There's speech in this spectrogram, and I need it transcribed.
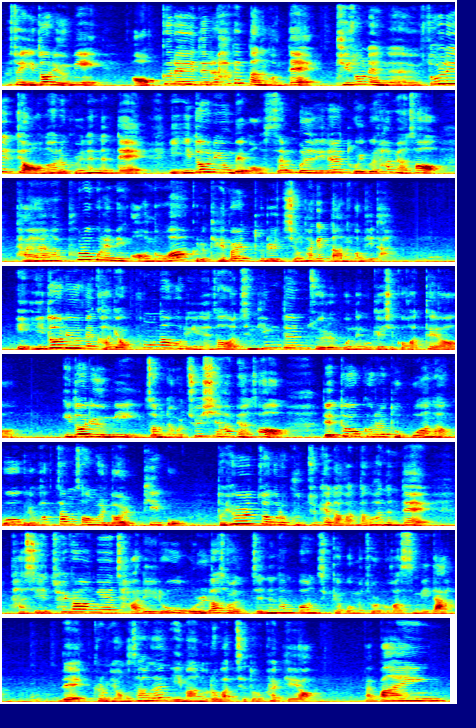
그래서 이더리움이 업그레이드를 하겠다는 건데 기존에는 Solidity 언어를 구현했는데 이 이더리움 WebAssembly를 도입을 하면서 다양한 프로그래밍 언어와 그리고 개발 툴을 지원하겠다는 겁니다. 이 이더리움의 가격 폭락으로 인해서 지금 힘든 주를 보내고 계실 것 같아요. 이더리움이 2.0을 출시하면서 네트워크를 더 보완하고 그리고 확장성을 넓히고 더 효율적으로 구축해 나간다고 하는데 다시 최강의 자리로 올라설지는 한번 지켜보면 좋을 것 같습니다. 네, 그럼 영상은 이만으로 마치도록 할게요. 바이바이.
